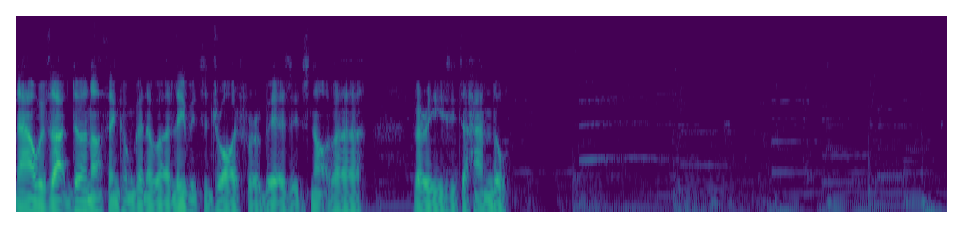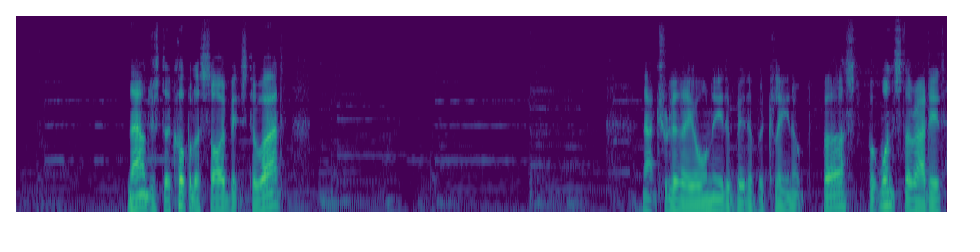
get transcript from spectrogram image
Now with that done, I think I'm going to uh, leave it to dry for a bit as it's not uh, very easy to handle. Now just a couple of side bits to add. Naturally they all need a bit of a clean up first, but once they're added,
